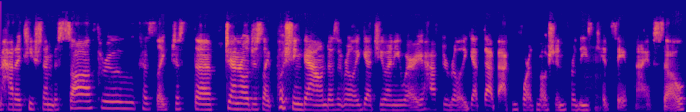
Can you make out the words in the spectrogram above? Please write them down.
how to teach them to saw through because like just the general just like pushing down doesn't really get you anywhere. You have to really get that back and forth motion for these mm-hmm. kid safe knives. So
